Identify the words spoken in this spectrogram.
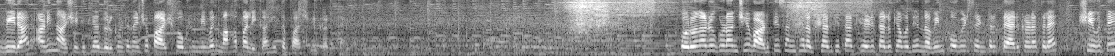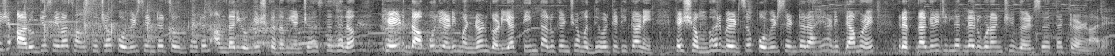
विरार आणि नाशिक इथल्या दुर्घटनेच्या पार्श्वभूमीवर महापालिका ही तपासणी करत आहे. कोरोना रुग्णांची वाढती संख्या लक्षात घेता खेड तालुक्यामध्ये नवीन कोविड सेंटर तयार करण्यात आलंय. शिवतेज आरोग्य सेवा संस्थेच्या कोविड सेंटरचं उद्घाटन आमदार योगेश कदम यांच्या हस्ते झालं. खेड दापोली आणि मंडणगड या तीन तालुक्यांच्या मध्यवर्ती ठिकाणी हे शंभर बेडचं कोविड सेंटर आहे आणि त्यामुळे रत्नागिरी जिल्ह्यातल्या रुग्णांची गैरसोय आता टळणार आहे.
